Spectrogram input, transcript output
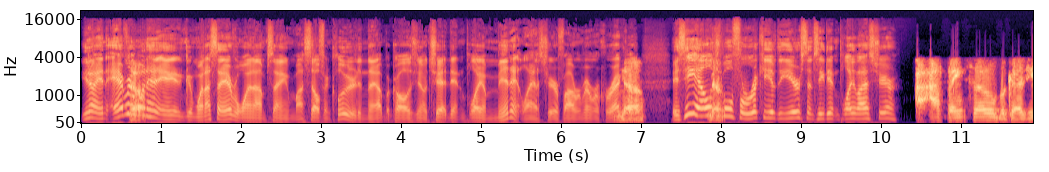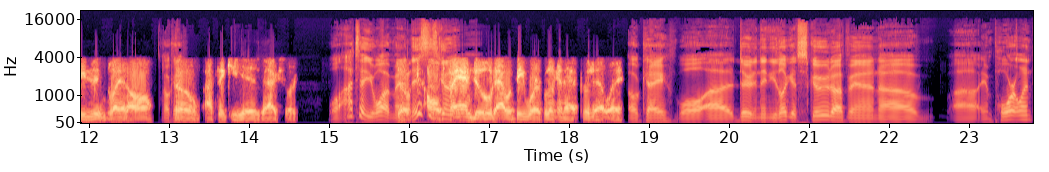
You know, and everyone, had, and when I say everyone, I'm saying myself included in that because, you know, Chet didn't play a minute last year, if I remember correctly. No. Is he eligible for Rookie of the Year since he didn't play last year? I, I think so because he didn't play at all. Okay. So I think he is actually. Well, I tell you what, man, So this on is going to. FanDuel, that would be worth looking at. Put it that way. Okay. Well, uh, dude, and then you look at Scoot up in uh, uh, in Portland.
